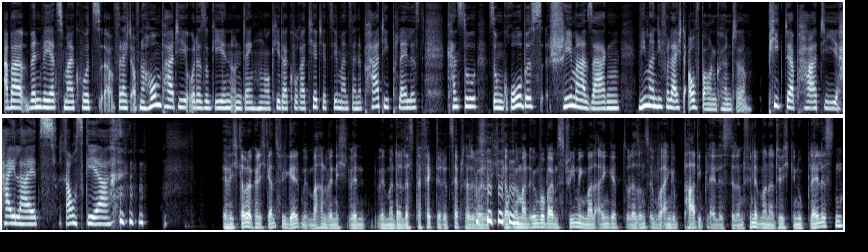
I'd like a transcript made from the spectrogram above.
Aber wenn wir jetzt mal kurz äh, vielleicht auf eine Homeparty oder so gehen und denken, okay, da kuratiert jetzt jemand seine Party-Playlist, kannst du so ein grobes Schema sagen, wie man die vielleicht aufbauen könnte? Peak der Party, Highlights, Rausgeher. Ich glaube, da könnte ich ganz viel Geld mitmachen, wenn ich, wenn, wenn man da das perfekte Rezept hatte. Weil ich glaube, wenn man irgendwo beim Streaming mal eingibt oder sonst irgendwo eingibt Party-Playliste, dann findet man natürlich genug Playlisten.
